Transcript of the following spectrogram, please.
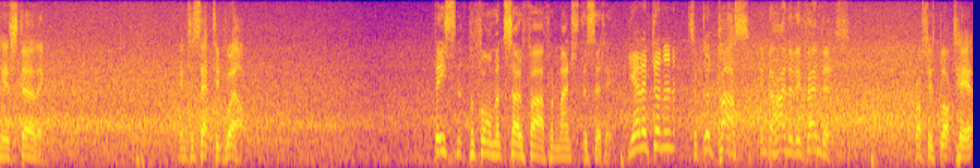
Here's Sterling. Intercepted well. Decent performance so far from Manchester City. Yeah, they've done an... It's a good pass in behind the defenders. Cross is blocked here.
